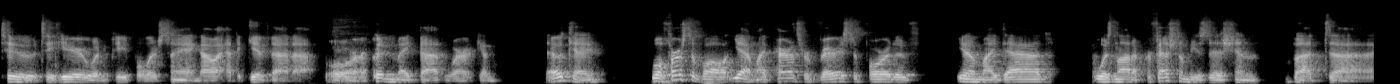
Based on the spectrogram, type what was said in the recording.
too to hear when people are saying, "Oh, I had to give that up," or "I couldn't make that work." And okay, well, first of all, yeah, my parents were very supportive. You know, my dad was not a professional musician, but uh,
